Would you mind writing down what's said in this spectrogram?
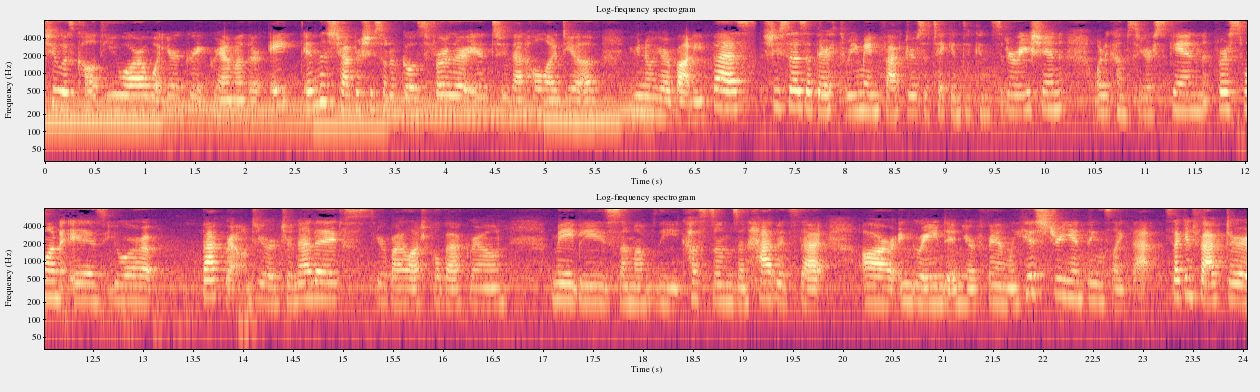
2 is called You Are What Your Great Grandmother Ate. In this chapter, she sort of goes further into that whole idea of you know your body best. She says that there are three main factors to take into consideration when it comes to your skin. First one is your background, your genetics, your biological background maybe some of the customs and habits that are ingrained in your family history and things like that. Second factor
